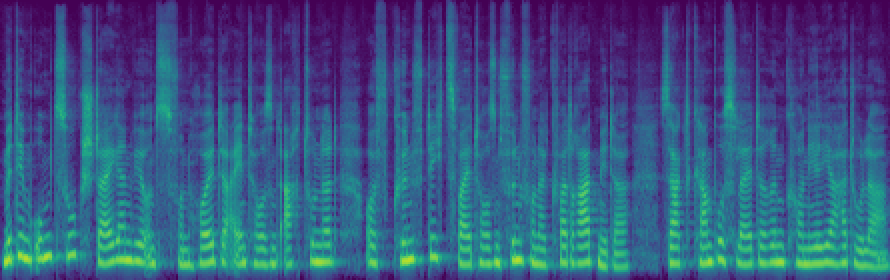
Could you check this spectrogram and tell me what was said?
Mit dem Umzug steigern wir uns von heute 1800 auf künftig 2500 Quadratmeter, sagt Campusleiterin Cornelia Hattula.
